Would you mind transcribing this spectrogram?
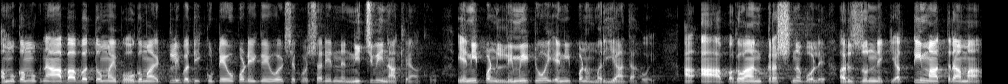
અમુક અમુકના આ બાબતોમાં ભોગમાં એટલી બધી કુટેવ પડી ગઈ હોય છે કે શરીરને નીચવી નાખે આખું. એની પણ લિમિટ હોય, એની પણ મર્યાદા હોય. આ આ આ ભગવાન કૃષ્ણ બોલે, અર્જુનને કે અતિ માત્રામાં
